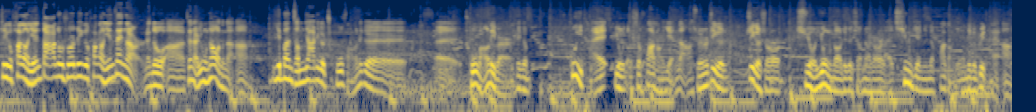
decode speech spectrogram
这个花岗岩，大家都说这个花岗岩在哪儿呢？都啊，在哪儿用到的呢？啊，一般咱们家这个厨房这个，呃，厨房里边这个柜台有的是花岗岩的啊，所以说这个这个时候需要用到这个小妙招来清洁您的花岗岩这个柜台啊。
